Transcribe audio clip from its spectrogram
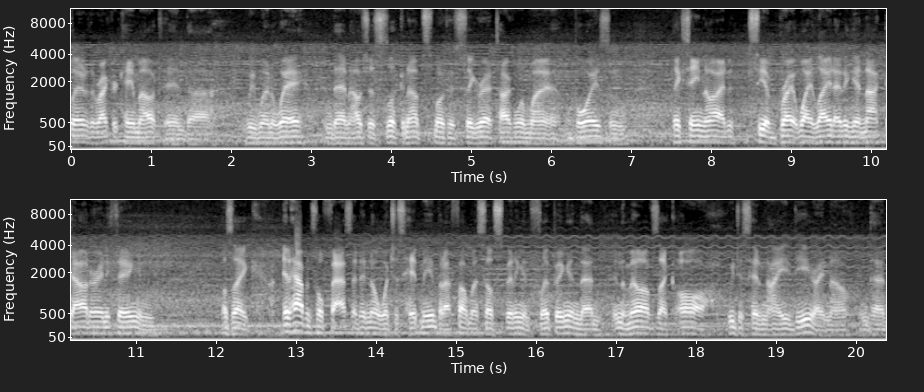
Later, the record came out and uh, we went away. And then I was just looking up, smoking a cigarette, talking with my boys. And next thing you know, I see a bright white light. I didn't get knocked out or anything. And I was like, it happened so fast, I didn't know what just hit me, but I felt myself spinning and flipping. And then in the middle, I was like, oh, we just hit an IED right now. And then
